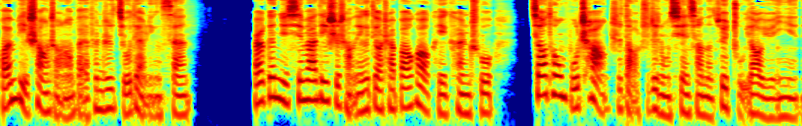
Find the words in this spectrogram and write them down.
环比上涨了百分之九点零三。而根据新发地市场的一个调查报告可以看出，交通不畅是导致这种现象的最主要原因。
